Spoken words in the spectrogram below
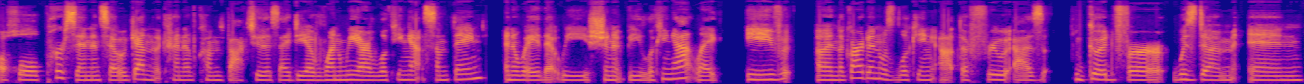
a whole person. And so again, that kind of comes back to this idea of when we are looking at something in a way that we shouldn't be looking at, like Eve uh, in the garden was looking at the fruit as good for wisdom and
